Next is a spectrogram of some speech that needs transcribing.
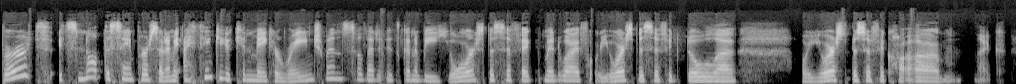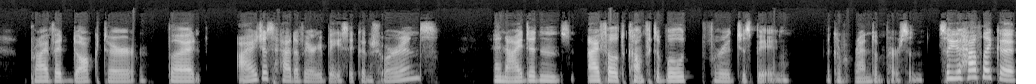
birth, it's not the same person. I mean, I think you can make arrangements so that it's going to be your specific midwife or your specific doula or your specific um, like private doctor, but I just had a very basic insurance and I didn't I felt comfortable for it just being like a random person. So you have like a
